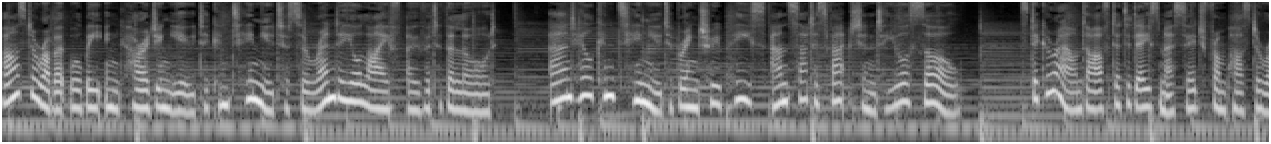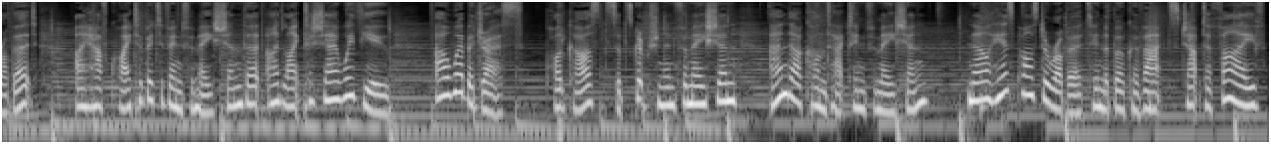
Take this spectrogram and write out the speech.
Pastor Robert will be encouraging you to continue to surrender your life over to the Lord, and he'll continue to bring true peace and satisfaction to your soul. Stick around after today's message from Pastor Robert. I have quite a bit of information that I'd like to share with you. Our web address, podcast subscription information, and our contact information. Now, here's Pastor Robert in the book of Acts, chapter 5,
